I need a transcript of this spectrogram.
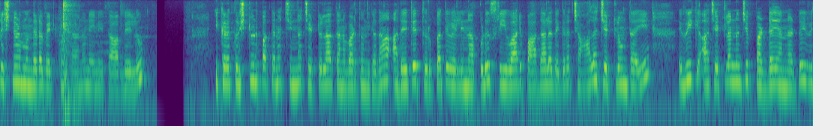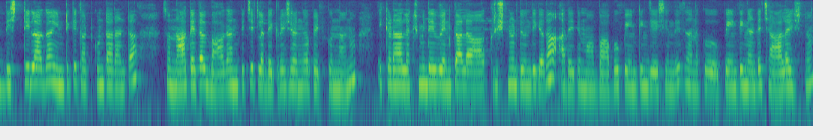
కృష్ణుడు ముందట పెట్టుకుంటాను నేను ఈ తాబేలు. ఇక్కడ కృష్ణుడి పక్కన చిన్న చెట్టులా కనబడుతుంది కదా. అదైతే తిరుపతి వెళ్ళినప్పుడు శ్రీవారి పాదాల దగ్గర చాలా చెట్లు ఉంటాయి. ఇవి ఆ చెట్ల నుంచి పడ్డాయి అన్నట్టు ఇవి దిష్టిలాగా ఇంటికి కట్టుకుంటారంట. సో నాకైతే అవి బాగా అనిపించి ఇట్లా డెకరేషన్గా పెట్టుకున్నాను. ఇక్కడ లక్ష్మీదేవి వెనకాల కృష్ణుడిది ఉంది కదా. అదైతే మా బాబు పెయింటింగ్ చేసింది. తనకు పెయింటింగ్ అంటే చాలా ఇష్టం.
